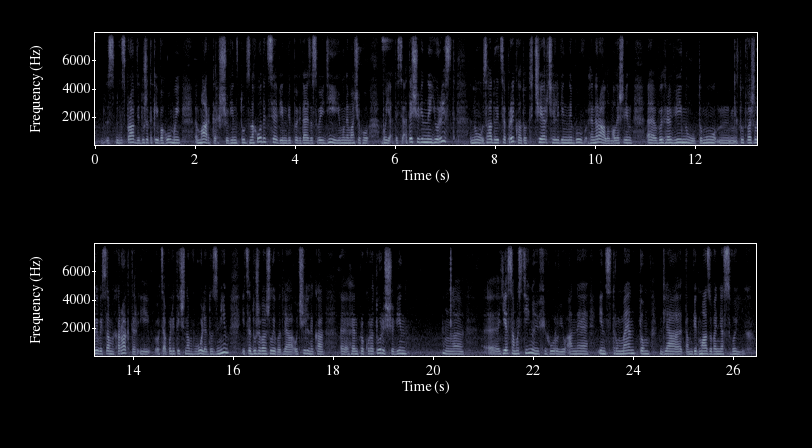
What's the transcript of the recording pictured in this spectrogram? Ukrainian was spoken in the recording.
насправді дуже такий вагомий маркер, що він тут знаходиться, він відповідає за свої дії, йому нема чого боятися. А те, що він не юрист, ну згадується приклад. От Черчилль він не був генералом, але ж він е, виграв війну. Тому тут важливий саме характер і оця політична воля до змін. І це дуже важливо для очільника е, генпрокуратури, що він. Е, Є самостійною фігурою, а не інструментом для там відмазування своїх.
